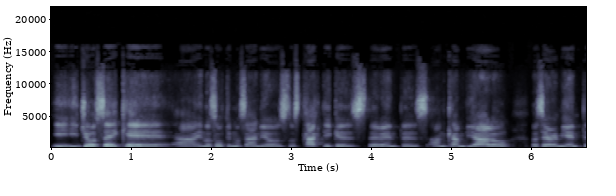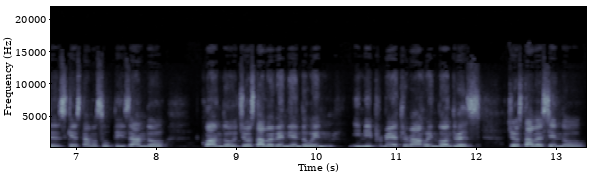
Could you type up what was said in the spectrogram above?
Y, y yo sé que uh, en los últimos años las tácticas de ventas han cambiado, las herramientas que estamos utilizando. Cuando yo estaba vendiendo en, en mi primer trabajo en Londres, yo estaba haciendo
